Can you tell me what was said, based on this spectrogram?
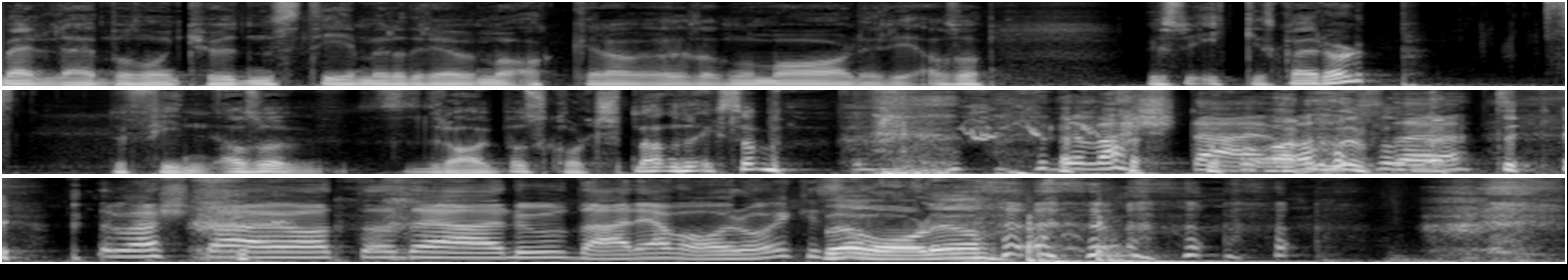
melde deg inn på sånne kunsttimer og drive med akkurat sånn maleri altså, Hvis du ikke skal ha rølp du finner, altså, så drar vi på Scotsman, liksom. Det verste er er at det, verste er jo at det er jo der jeg var òg, ikke Det var det, ja.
